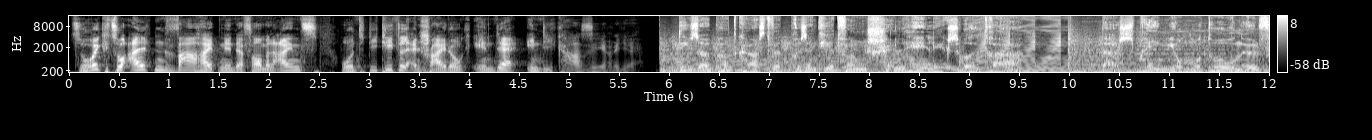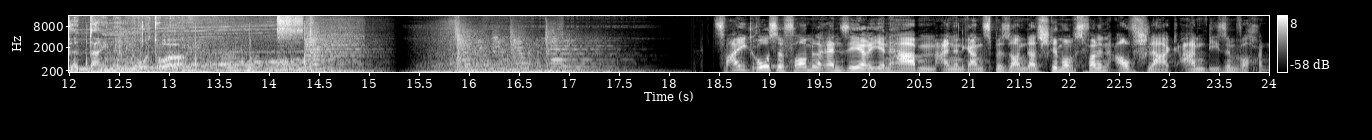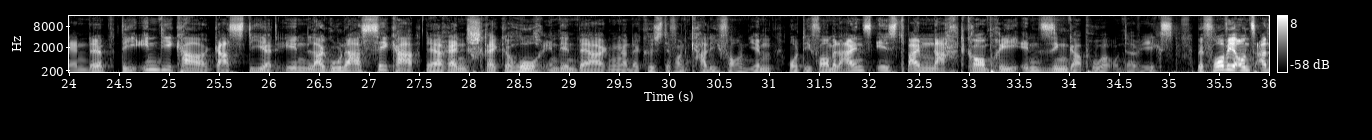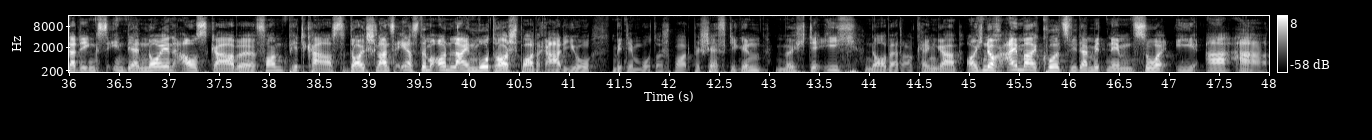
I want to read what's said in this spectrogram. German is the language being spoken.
Zurück zu alten Wahrheiten in der Formel 1 und die Titelentscheidung in der IndyCar-Serie. Dieser Podcast wird präsentiert von Shell Helix Ultra. Das Premium-Motorenöl für deinen Motor. Zwei große Formelrennserien haben einen ganz besonders stimmungsvollen Aufschlag an diesem Wochenende. Die IndyCar gastiert in Laguna Seca, der Rennstrecke hoch in den Bergen an der Küste von Kalifornien. Und die Formel 1 ist beim Nacht Grand Prix in Singapur unterwegs. Bevor wir uns allerdings in der neuen Ausgabe von Pitcast, Deutschlands erstem Online-Motorsportradio, mit dem Motorsport beschäftigen, möchte ich, Norbert Okenga, euch noch einmal kurz wieder mitnehmen zur IAA.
